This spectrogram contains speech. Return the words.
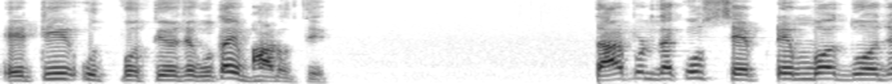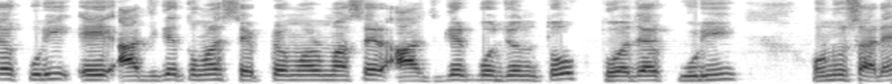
এটির উৎপত্তি হয়েছে কোথায়? ভারতে। তারপর দেখো সেপ্টেম্বর দু হাজার কুড়ি, এই আজকে তোমরা সেপ্টেম্বর মাসের আজকের পর্যন্ত দু হাজার কুড়ি অনুসারে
